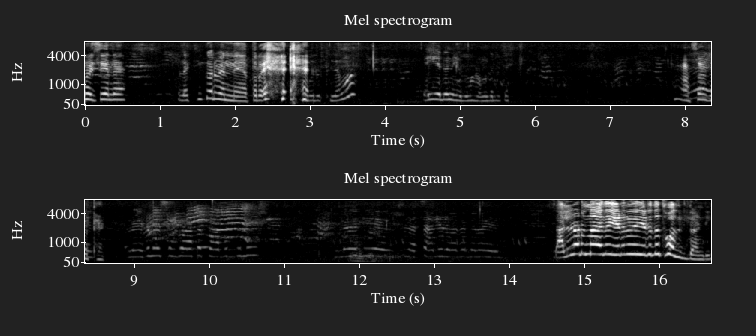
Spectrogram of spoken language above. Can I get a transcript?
হয়েছে এলে এলে কি করবেন না তোর আচ্ছা থাক। চালের অটো না এটা এটা এটা তো থোয়া দিত আন্টি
